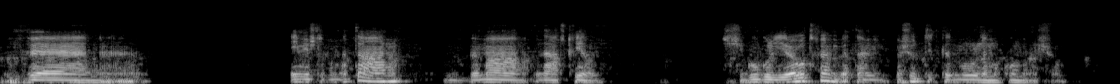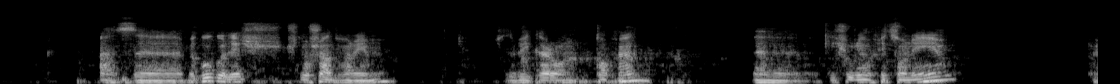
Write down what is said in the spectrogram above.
ואם יש לכם אתר, במה להתחיל. שגוגל יראה אתכם ואתם פשוט תתקדמו למקום הראשון. אז uh, בגוגל יש שלושה דברים, שזה בעיקרון תוכן, uh, קישורים חיצוניים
